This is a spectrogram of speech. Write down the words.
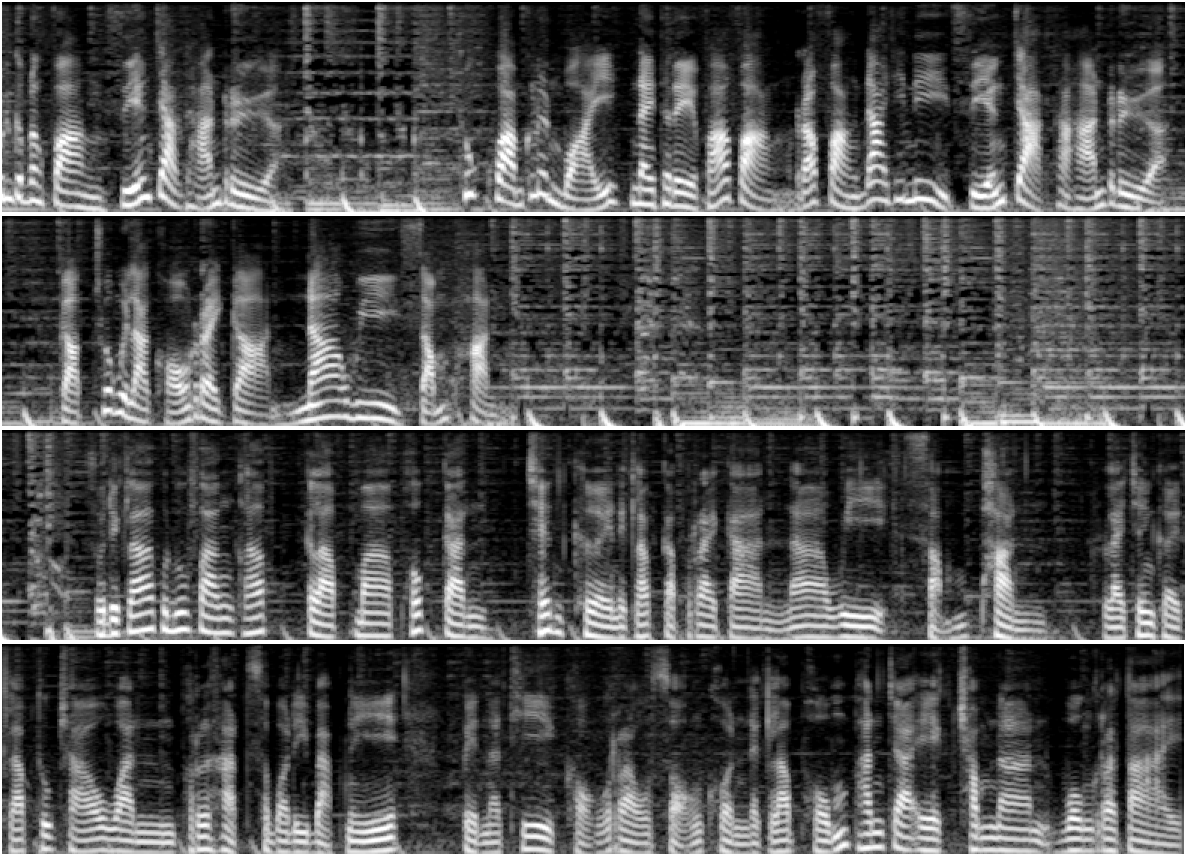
คุณกำลังฟังเสียงจากฐานเรือ ทุกความเคลื่อนไหวในทะเลฟ้าฝั่งรับฟังได้ที่นี่เสียงจากทหารเรือ กับช่วงเวลาของรายการนาวีสัมพันธ์ สวัสดีครับคุณผู้ฟังครับ กลับมาพบกันเช่นเคยนะครับกับรายการนาวีสัมพันธ์ และเช่นเคยครับทุกเช้าวันพฤหัสบดีแบบนี้ เป็นหน้าที่ของเราสองคนนะครับ ผมพันจ่าเอกชำนาญวงกระต่าย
